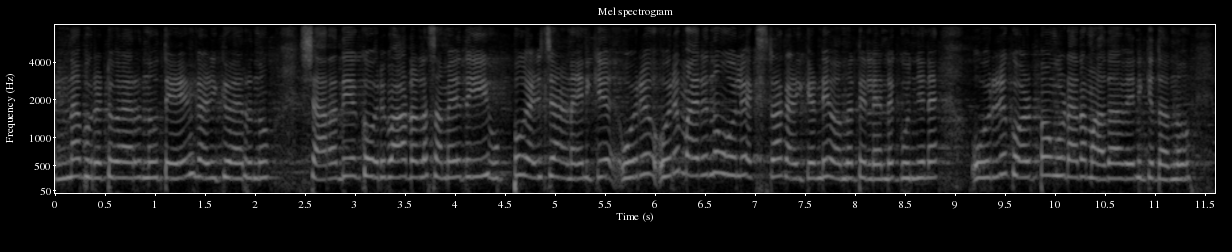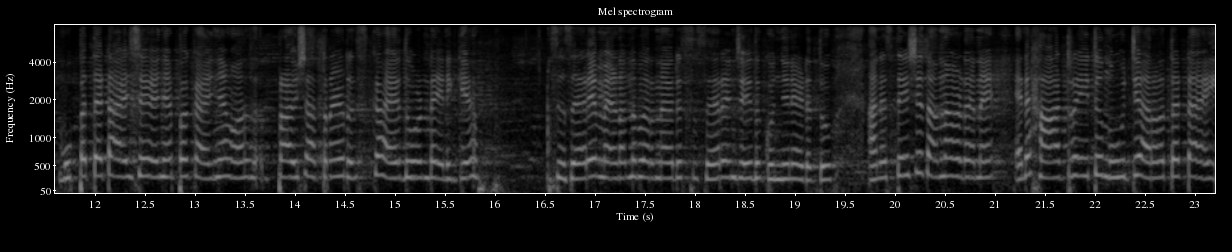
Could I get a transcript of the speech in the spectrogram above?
എണ്ണ പുരട്ടുമായിരുന്നു തേൻ കഴിക്കുമായിരുന്നു. ഛർദിയൊക്കെ ഒരുപാടുള്ള സമയത്ത് ഈ ഉപ്പ് കഴിച്ചാണ് എനിക്ക് ഒരു ഒരു മരുന്ന് പോലും എക്സ്ട്രാ കഴിക്കേണ്ടി വന്നിട്ടില്ല. എന്റെ കുഞ്ഞിനെ ഒരു കുഴപ്പം കൂടാതെ മാതാവ് എനിക്ക് തന്നു. മുപ്പത്തെട്ട് ആഴ്ച കഴിഞ്ഞപ്പോൾ കഴിഞ്ഞ പ്രാവശ്യം അത്രയും റിസ്ക് ആയതുകൊണ്ട് എനിക്ക് സിസേറിയൻ വേണമെന്ന് പറഞ്ഞ ഒരു സിസേറിയൻ ചെയ്ത് കുഞ്ഞിനെ എടുത്തു. അനസ്തേഷ്യ തന്ന ഉടനെ എന്റെ ഹാർട്ട് റേറ്റ് നൂറ്റി അറുപത്തെട്ടായി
